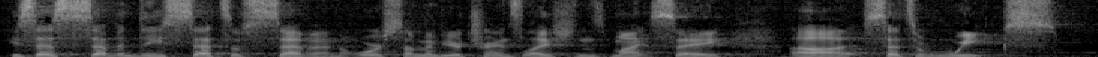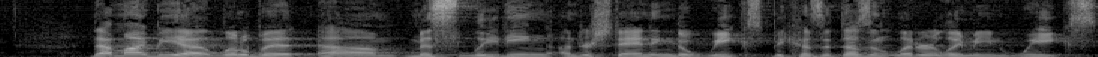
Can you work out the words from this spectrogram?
He says 70 sets of seven, or some of your translations might say uh, sets of weeks. That might be a little bit um, misleading understanding the weeks because it doesn't literally mean weeks.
